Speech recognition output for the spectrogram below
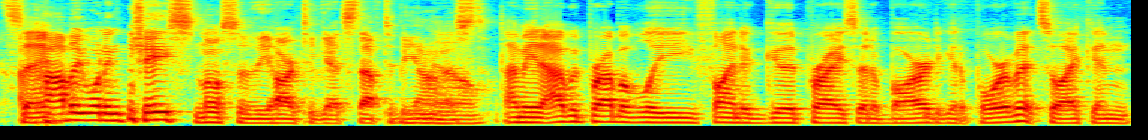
Same. I probably wouldn't chase most of the hard to get stuff, to be honest. No. I mean, I would probably find a good price at a bar to get a pour of it so I can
